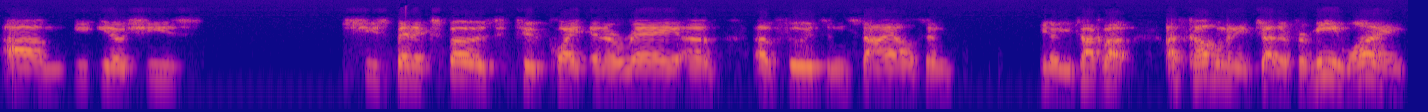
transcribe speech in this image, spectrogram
um, you, you, know, she's she's been exposed to quite an array of of foods and styles. And you know, you talk about us complementing each other. For me, wine,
